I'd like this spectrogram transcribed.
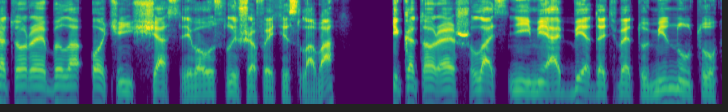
которая была очень счастлива, услышав эти слова, и которая шла с ними обедать в эту минуту,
